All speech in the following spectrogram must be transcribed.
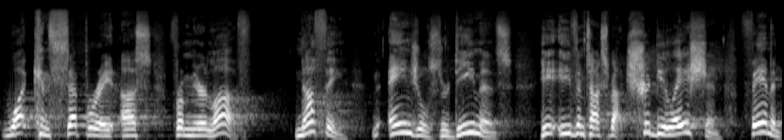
What can separate us from your love? Nothing. Angels or demons. He even talks about tribulation, famine.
